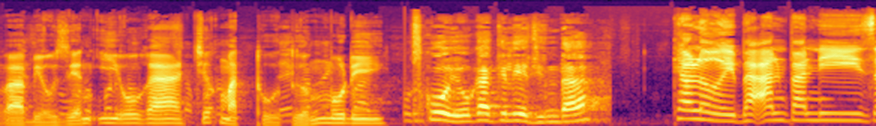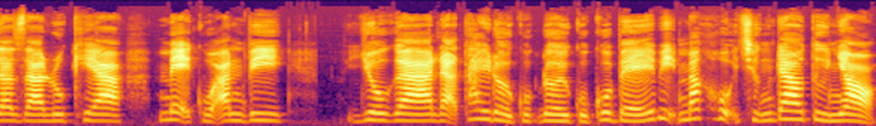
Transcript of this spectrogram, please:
và biểu diễn yoga trước mặt Thủ tướng Modi. Theo lời bà Anvani Zazarukia, mẹ của Anvi, Yoga đã thay đổi cuộc đời của cô bé bị mắc hội chứng đau từ nhỏ,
